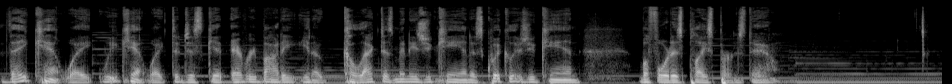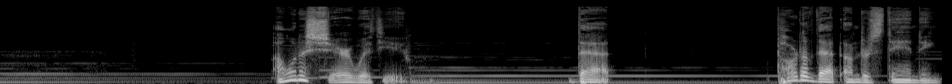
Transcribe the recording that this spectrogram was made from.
they can't wait. We can't wait to just get everybody, you know, collect as many as you can as quickly as you can before this place burns down. I want to share with you that part of that understanding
